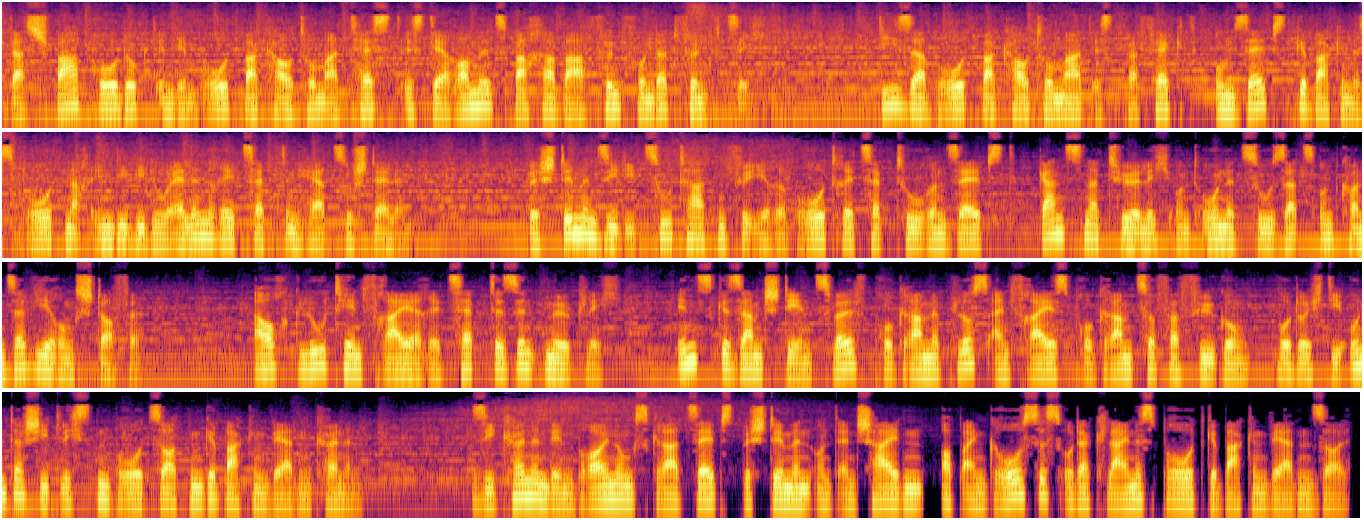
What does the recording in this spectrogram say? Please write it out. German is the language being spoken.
Das Sparprodukt in dem Brotbackautomat-Test ist der Rommelsbacher Bar 550. Dieser Brotbackautomat ist perfekt, um selbstgebackenes Brot nach individuellen Rezepten herzustellen. Bestimmen Sie die Zutaten für Ihre Brotrezepturen selbst, ganz natürlich und ohne Zusatz- und Konservierungsstoffe. Auch glutenfreie Rezepte sind möglich. Insgesamt stehen zwölf Programme plus ein freies Programm zur Verfügung, wodurch die unterschiedlichsten Brotsorten gebacken werden können. Sie können den Bräunungsgrad selbst bestimmen und entscheiden, ob ein großes oder kleines Brot gebacken werden soll.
